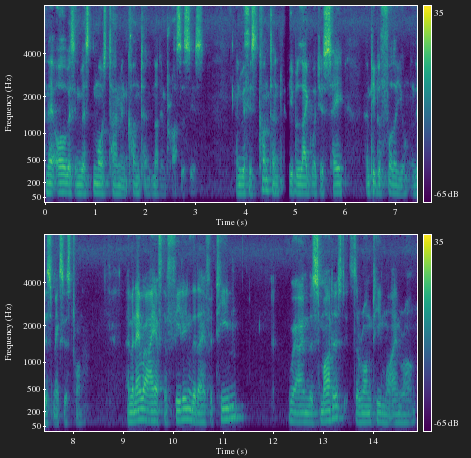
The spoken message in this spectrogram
And I always invest most time in content, not in processes. And with this content, people like what you say and people follow you, and this makes you stronger. And whenever I have the feeling that I have a team where I'm the smartest, it's the wrong team or I'm wrong.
